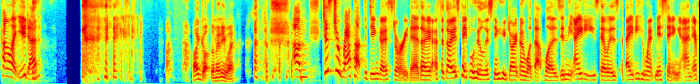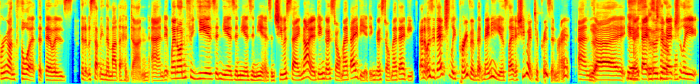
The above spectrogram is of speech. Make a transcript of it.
kind of like you dad. I got them anyway um, just to wrap up the dingo story there, though, for those people who are listening who don't know what that was, in the 80s, there was a baby who went missing, and everyone thought that there was that it was something the mother had done. And it went on for years and years and years and years. And she was saying, No, a dingo stole my baby, a dingo stole my baby. And it was eventually proven, but many years later, she went to prison, right? And yeah. uh, you yes, know, they, it was terrible. eventually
